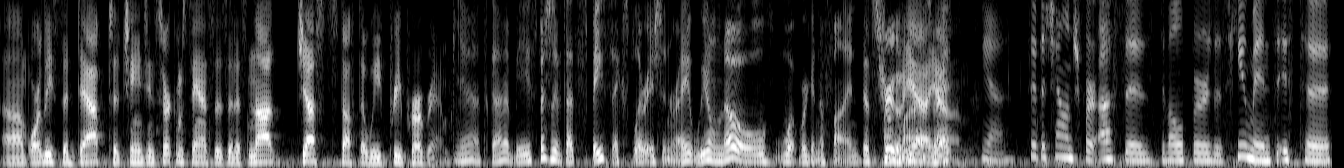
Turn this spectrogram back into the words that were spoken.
um, or at least adapt to changing circumstances, and it's not just stuff that we've pre-programmed. Yeah, it's got to be, especially if that's space exploration, right? We don't know what we're going to find. That's true. yeah, Mars, yeah. right? Yeah. So the challenge for us as developers, as humans, is to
